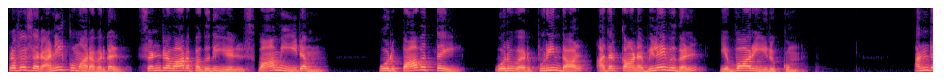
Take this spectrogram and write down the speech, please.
ப்ரொஃபசர் அனில்குமார் அவர்கள் சென்ற வார பகுதியில் சுவாமியிடம் ஒரு பாவத்தை ஒருவர் புரிந்தால் அதற்கான விளைவுகள் எவ்வாறு இருக்கும்? அந்த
